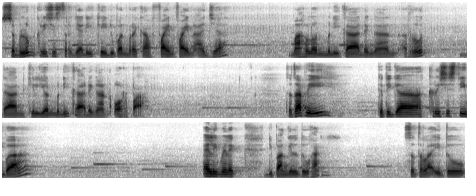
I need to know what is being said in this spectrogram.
sebelum krisis terjadi kehidupan mereka fine-fine aja. Mahlon menikah dengan Ruth dan Kilion menikah dengan Orpa. Tetapi ketika krisis tiba, Elimelek dipanggil Tuhan. Setelah itu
